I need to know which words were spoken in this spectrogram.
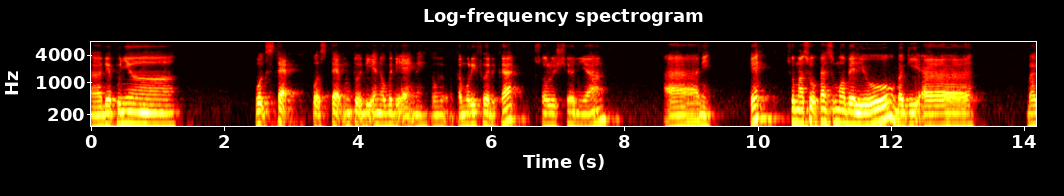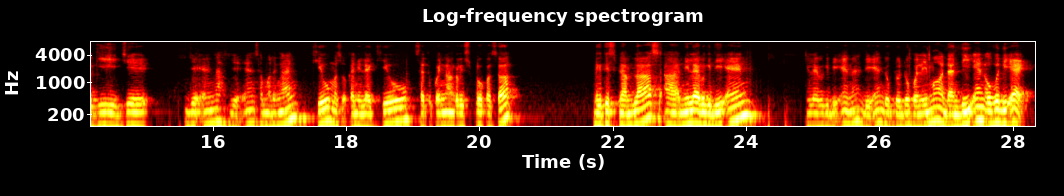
uh, dia punya work step work step untuk end over end ni kamu refer dekat solution yang uh, ni okay so masukkan semua value bagi uh, bagi J JN lah JN sama dengan Q masukkan nilai Q 1.6 kali 10 kuasa negatif 19 uh, nilai bagi DN nilai bagi DN eh DN 22.5 dan DN over DX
